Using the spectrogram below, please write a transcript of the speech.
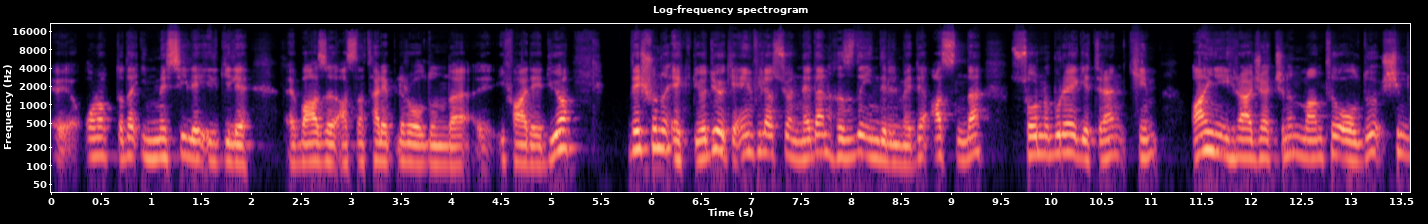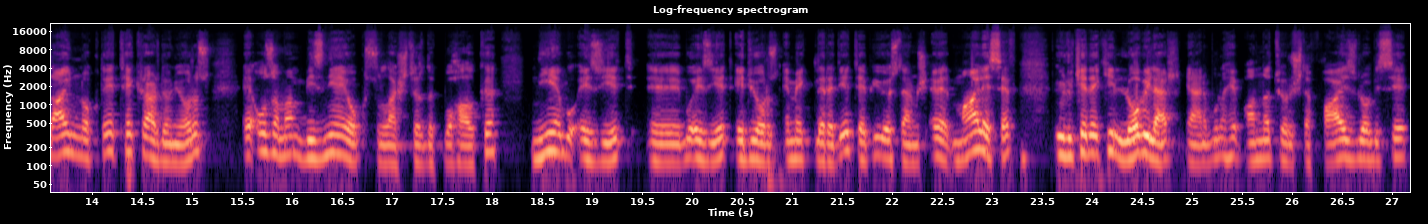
e, o noktada inmesiyle ilgili e, bazı aslında talepler olduğunu da e, ifade ediyor. Ve şunu ekliyor diyor ki enflasyon neden hızlı indirilmedi? Aslında sorunu buraya getiren kim? aynı ihracatçının mantığı oldu. Şimdi aynı noktaya tekrar dönüyoruz. E o zaman biz niye yoksullaştırdık bu halkı? Niye bu eziyet e, bu eziyet ediyoruz emeklilere diye tepki göstermiş. Evet maalesef ülkedeki lobiler yani bunu hep anlatıyoruz işte faiz lobisi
